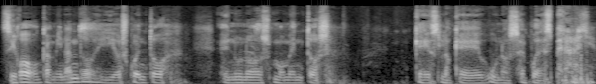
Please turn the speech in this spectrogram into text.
Sigo caminando y os cuento en unos momentos qué es lo que uno se puede esperar allí.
